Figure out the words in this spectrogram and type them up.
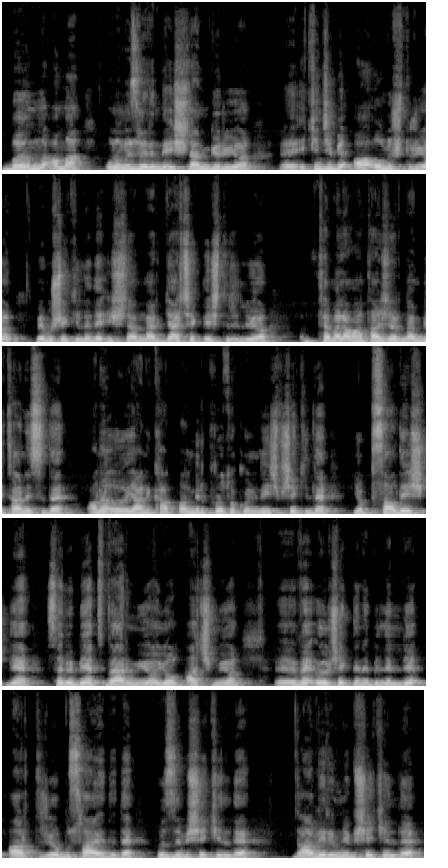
bağımlı ama onun üzerinde işlem görüyor. E, ikinci bir ağ oluşturuyor ve bu şekilde de işlemler gerçekleştiriliyor. Temel avantajlarından bir tanesi de ana ağı yani katman bir protokolünde hiçbir şekilde yapısal değişikliğe sebebiyet vermiyor, yol açmıyor e, ve ölçeklenebilirliği arttırıyor. Bu sayede de hızlı bir şekilde daha verimli bir şekilde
